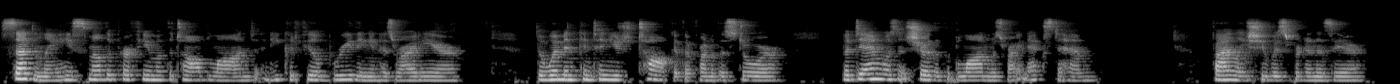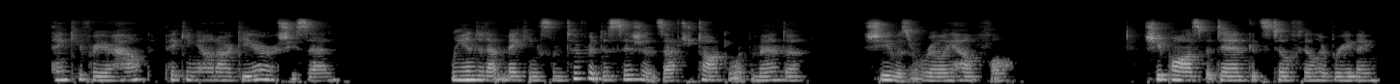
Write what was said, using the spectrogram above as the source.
Suddenly, he smelled the perfume of the tall blonde, and he could feel breathing in his right ear. The women continued to talk at the front of the store, but Dan wasn't sure that the blonde was right next to him. Finally, she whispered in his ear, Thank you for your help in picking out our gear, she said. We ended up making some different decisions after talking with Amanda. She was really helpful. She paused, but Dan could still feel her breathing.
